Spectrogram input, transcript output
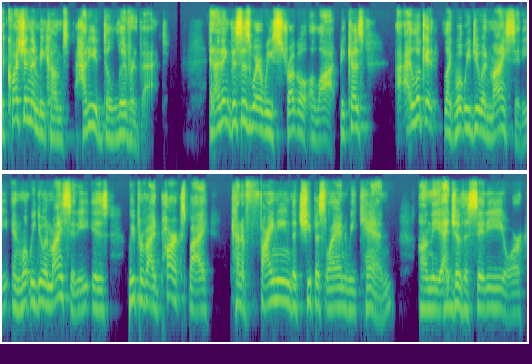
The question then becomes how do you deliver that? And I think this is where we struggle a lot because I look at like what we do in my city, and what we do in my city is we provide parks by kind of finding the cheapest land we can on the edge of the city or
